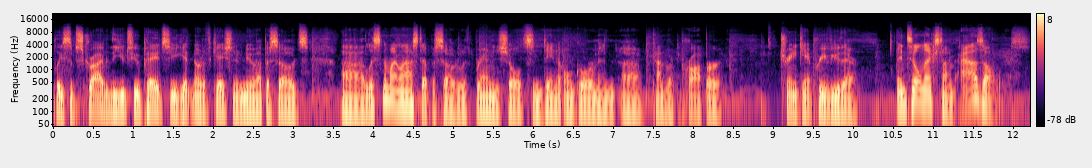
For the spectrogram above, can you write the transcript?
Please subscribe to the YouTube page so you get notification of new episodes. Uh, listen to my last episode with Brandon Schultz and Dana O'Gorman, uh, kind of a proper training camp preview there. Until next time, as always,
